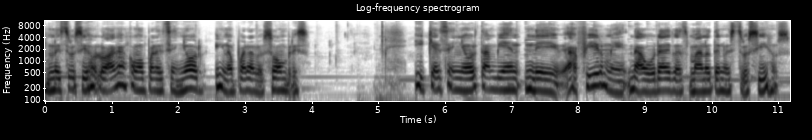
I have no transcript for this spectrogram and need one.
nuestros hijos lo hagan como para el Señor y no para los hombres. Y que el Señor también le afirme la obra de las manos de nuestros hijos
